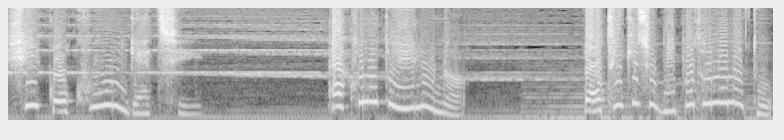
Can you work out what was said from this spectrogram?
সে কখন গেছে? এখনও তো এলো না। পথে কিছু বিপদ হলো না তো?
